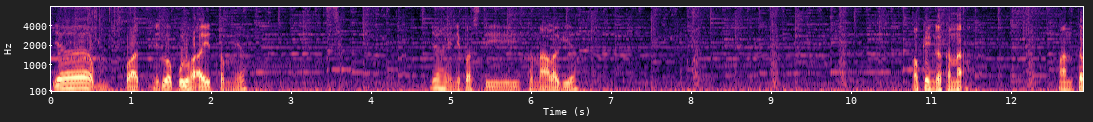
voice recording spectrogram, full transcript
ya, empat. Ini 20 item ya. Ya, ini pasti kena lagi ya. Oke, nggak kena. Mantep.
